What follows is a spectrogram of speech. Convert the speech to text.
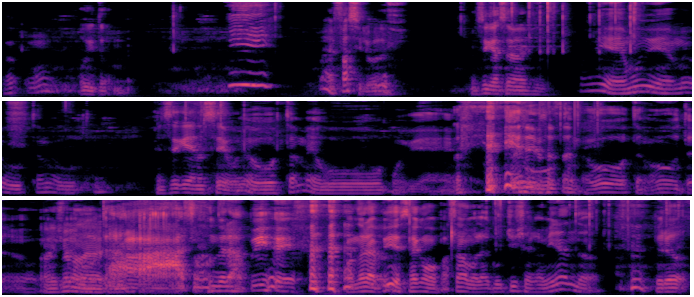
Mm. Uy, te... Eh, es fácil, boludo. Pensé que iba a ser más difícil. Muy bien, muy bien, me gusta, me gusta. Pensé que no sé, Me boludo. gusta, me gusta, muy bien. ¿Qué Me gusta, me gusta, me gusta. A ver, yo me cuando gusta. era Ah, yo cuando era pibe. Cuando era pibe, ¿sabes cómo pasábamos la cuchilla caminando? Pero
